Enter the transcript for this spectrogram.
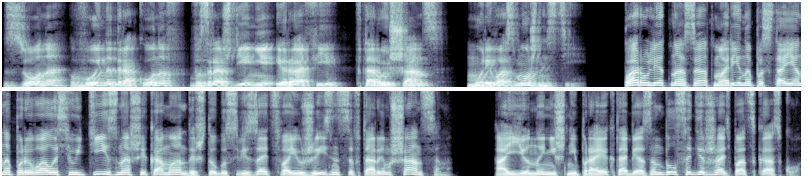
Зона, войны драконов, возрождение Ирафии, второй шанс, море возможностей. Пару лет назад Марина постоянно порывалась уйти из нашей команды, чтобы связать свою жизнь со вторым шансом. А ее нынешний проект обязан был содержать подсказку.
